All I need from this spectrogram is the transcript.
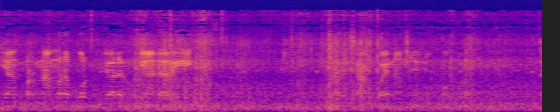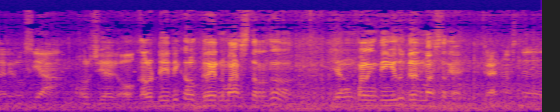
yang pernah merebut juara dunia dari ya namanya bro. Dari Rusia, Rusia. Oh kalau di ini kalau Grandmaster tuh yang paling tinggi itu Grandmaster ya? Grandmaster.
